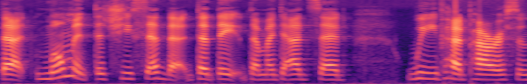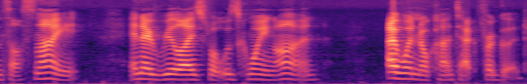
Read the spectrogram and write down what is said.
That moment that she said that that they that my dad said we've had power since last night and I realized what was going on. I went no contact for good.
